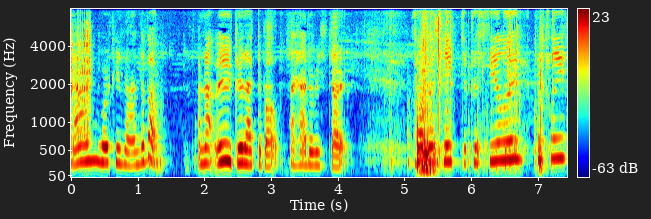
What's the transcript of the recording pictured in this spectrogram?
Now I'm working on the bow. I'm not really good at the bow. I had to restart. So I'm going to take the concealer quickly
